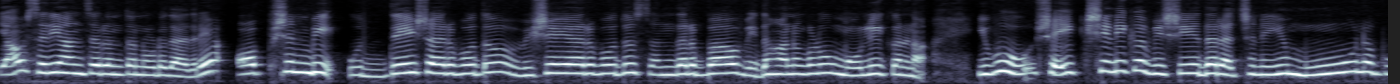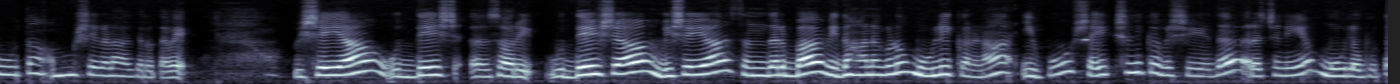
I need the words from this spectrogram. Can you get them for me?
ಯಾವ ಸರಿ ಆನ್ಸರ್ ಅಂತ ನೋಡೋದಾದರೆ ಆಪ್ಷನ್ ಬಿ ಉದ್ದೇಶ ಇರ್ಬೋದು, ವಿಷಯ ಇರ್ಬೋದು, ಸಂದರ್ಭ, ವಿಧಾನಗಳು, ಮೌಲ್ಯೀಕರಣ. ಇವು ಶೈಕ್ಷಣಿಕ ವಿಷಯದ ರಚನೆಯ ಮೂಲಭೂತ ಅಂಶಗಳಾಗಿರ್ತವೆ. ವಿಷಯ, ಉದ್ದೇಶ ಸಾರಿ ಉದ್ದೇಶ, ವಿಷಯ, ಸಂದರ್ಭ, ವಿಧಾನಗಳು, ಮೂಲೀಕರಣ, ಇವು ಶೈಕ್ಷಣಿಕ ವಿಷಯದ ರಚನೆಯ ಮೂಲಭೂತ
